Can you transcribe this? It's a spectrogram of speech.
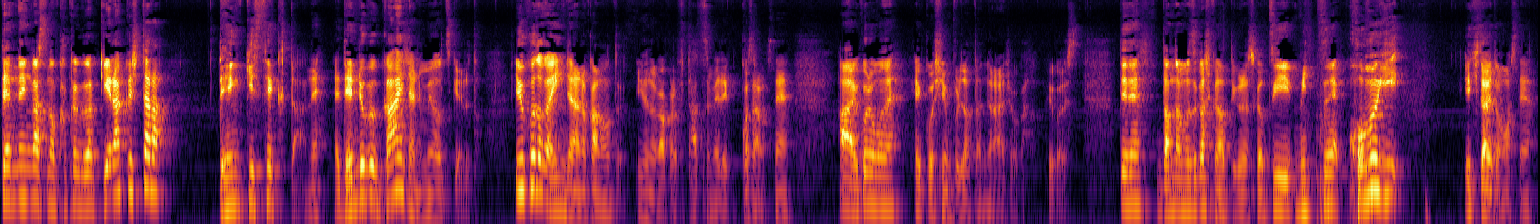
天然ガスの価格が下落したら、電気セクターね、電力会社に目をつけるということがいいんじゃないのかなというのがこれ二つ目でございますね。はい、これもね、結構シンプルだったんじゃないでしょうか。ということです。でね、だんだん難しくなってくるんですけど、次、三つ目、小麦。いきたいと思いますね。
